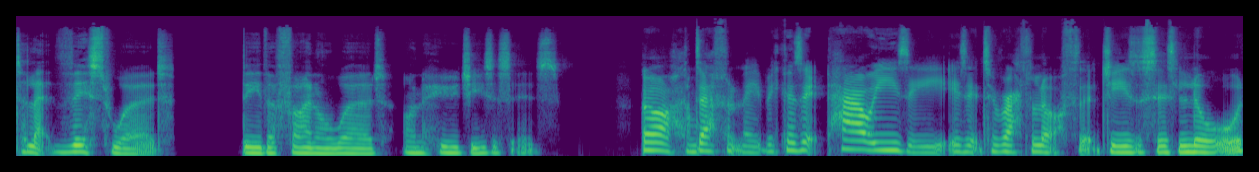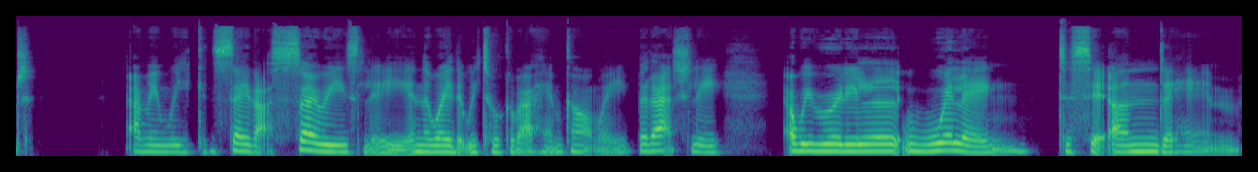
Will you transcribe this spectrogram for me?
to let this word be the final word on who Jesus is. Oh, definitely. Because it how easy is it to rattle off that Jesus is Lord? I mean, we can say that so easily in the way that we talk about him, can't we? But actually, are we really l- willing to sit under him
